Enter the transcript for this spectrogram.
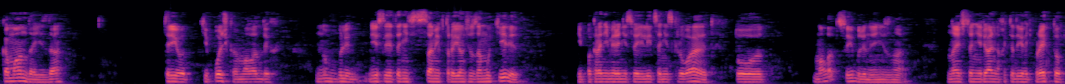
команда есть, да? Три вот типочка молодых. Ну, блин, если это не сами втроем все замутили, и, по крайней мере, они свои лица не скрывают, то молодцы, блин, я не знаю. Значит, они реально хотят двигать проекту,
